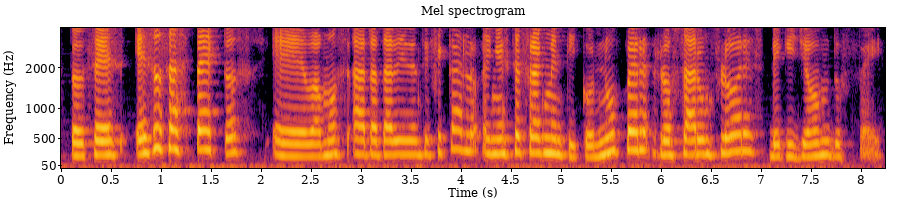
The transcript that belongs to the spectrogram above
Entonces, esos aspectos eh, vamos a tratar de identificarlo en este fragmentico, Nuper Rosarum Flores de Guillaume Dufay.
